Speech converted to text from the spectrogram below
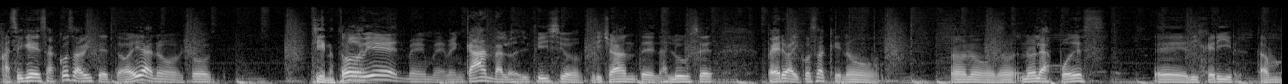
así que esas cosas, viste, todavía no, yo Sí, no está todo bueno. bien, me, me, me encantan los edificios brillantes, las luces, pero hay cosas que no, no, no, no, no las podés eh, digerir tan,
